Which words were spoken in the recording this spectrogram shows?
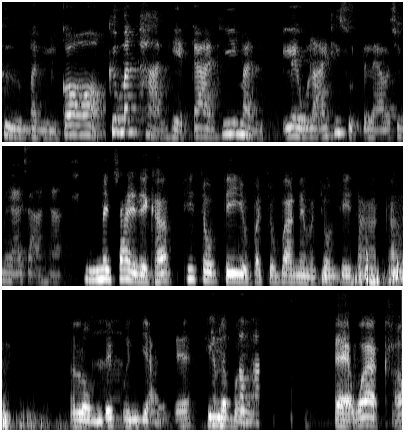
คือมันก็ คือมันผ่านเหตุการณ์ที่มันเลวร้ายที่สุดไปแล้วใช่ไหมคะอาจารย์คะ ไม่ใช่สิครับ ที่โจมตีอยู่ปัจจุบันเนี่ย มันโจมตีทางอากาศ ถล่มด้วยปืนใหญ่และทิ้งระเบิดแต่ว่าเขา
